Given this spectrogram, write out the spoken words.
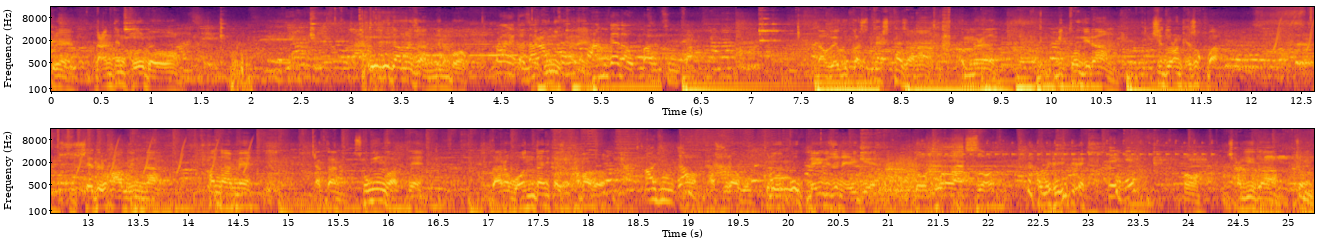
그래, 나한텐 그걸 배워. 호구당하지 않는 법. 그러니까 나랑 그건 잘해. 정반대다 오빠는 진짜. 나 외국 가서 택시 타잖아. 그러면은 미터기랑 지도랑 계속 봐. 제대로 가고 있나? 한 다음에 약간 속인 것 같아. 나는 원 단위까지 다 받아. 아 진짜? 어, 다 주라고. 그리고 꼭 내리기 전에 얘기해. 너 돌아왔어. 왜 이래? 얘기해? 어, 자기가 좀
